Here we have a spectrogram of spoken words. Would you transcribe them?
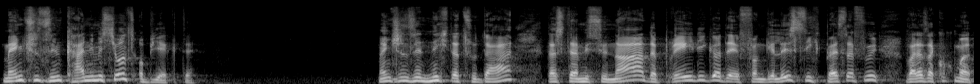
Menschen sind keine Missionsobjekte. Menschen sind nicht dazu da, dass der Missionar, der Prediger, der Evangelist sich besser fühlt, weil er sagt, guck mal,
